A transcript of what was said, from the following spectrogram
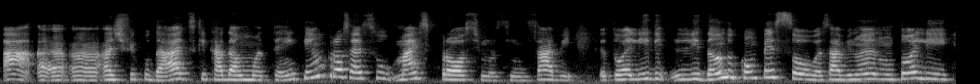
a, a, a, as dificuldades que cada uma tem. Tem um processo mais próximo, assim, sabe? Eu tô ali lidando com pessoas, sabe? Não é, não tô ali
